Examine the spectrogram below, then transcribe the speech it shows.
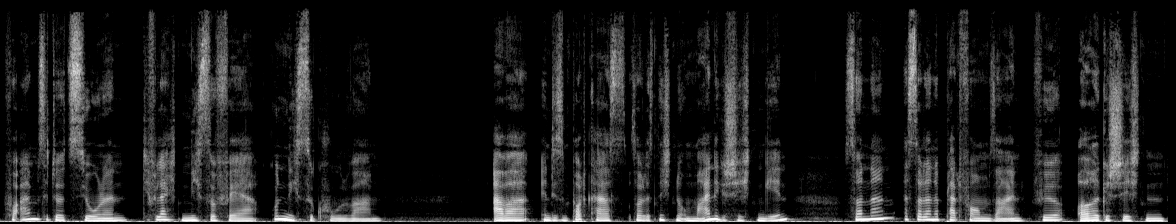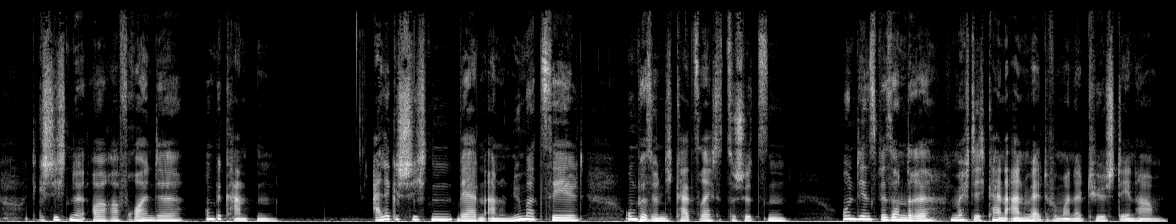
Vor allem Situationen, die vielleicht nicht so fair und nicht so cool waren. Aber in diesem Podcast soll es nicht nur um meine Geschichten gehen, sondern es soll eine Plattform sein für eure Geschichten, die Geschichten eurer Freunde und Bekannten. Alle Geschichten werden anonym erzählt um Persönlichkeitsrechte zu schützen. Und insbesondere möchte ich keine Anwälte vor meiner Tür stehen haben.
